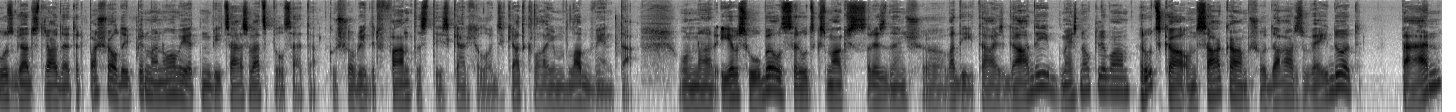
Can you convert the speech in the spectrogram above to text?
Pusgadu strādājot ar pašvaldību, pirmā novietne bija Cēlā vecpilsētā, kur šobrīd ir fantastiski arheoloģiski atklājumi un labvietā. Un ar Ievas Ubeles, Rūtskas mākslas rezidenču vadītājas gādību, mēs nokļuvām Rutskā un sākām šo dārzu veidot pērn.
